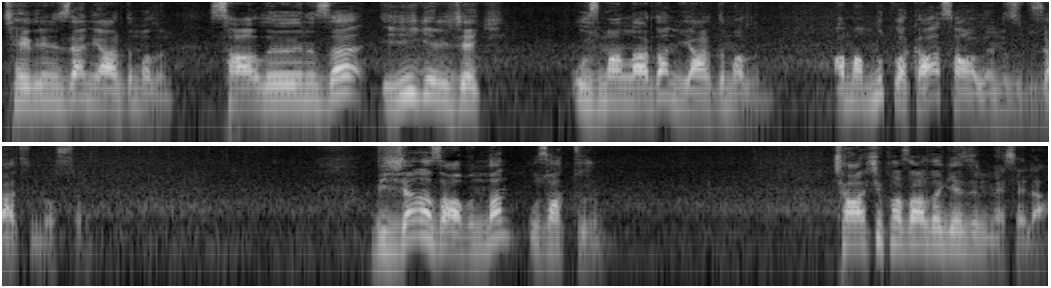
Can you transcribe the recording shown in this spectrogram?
Çevrenizden yardım alın. Sağlığınıza iyi gelecek uzmanlardan yardım alın. Ama mutlaka sağlığınızı düzeltin dostlarım. Vicdan azabından uzak durun. Çarşı pazarda gezin mesela.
